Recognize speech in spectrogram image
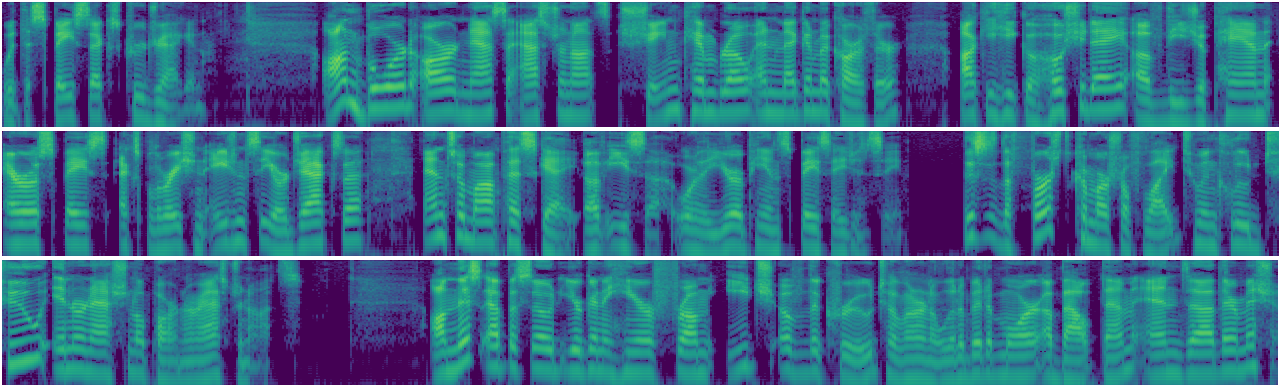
with the SpaceX Crew Dragon. On board are NASA astronauts Shane Kimbrough and Megan McArthur, Akihiko Hoshide of the Japan Aerospace Exploration Agency, or JAXA, and Thomas Pesquet of ESA, or the European Space Agency. This is the first commercial flight to include two international partner astronauts. On this episode, you're going to hear from each of the crew to learn a little bit more about them and uh, their mission.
